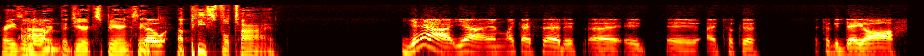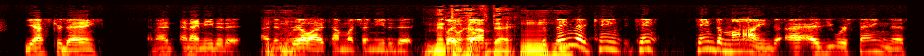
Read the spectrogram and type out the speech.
Praise the um, Lord that you're experiencing so, a peaceful time. Yeah, yeah, and like I said, it, it, it I took a I took a day off yesterday, and I and I needed it. I didn't mm-hmm. realize how much I needed it. Mental but, health um, day. Mm-hmm. The thing that came came came to mind uh, as you were saying this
